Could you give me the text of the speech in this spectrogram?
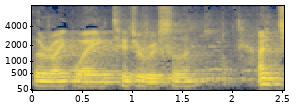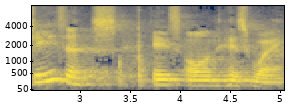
the right way to Jerusalem. And Jesus is on his way.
